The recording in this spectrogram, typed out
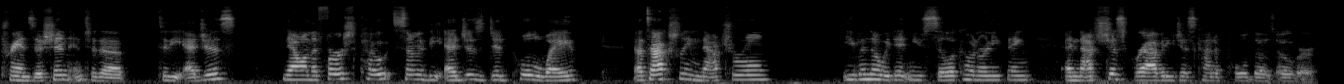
transition into the to the edges. Now on the first coat, some of the edges did pull away. That's actually natural, even though we didn't use silicone or anything. And that's just gravity just kind of pulled those over.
